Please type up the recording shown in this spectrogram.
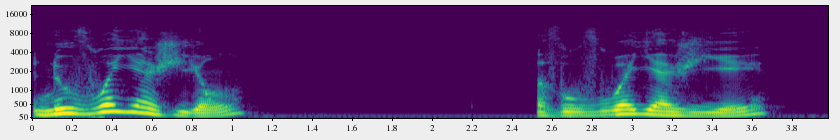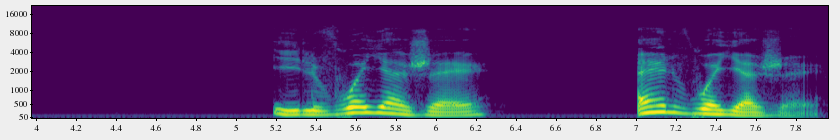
Nous voyagions. Vous voyagiez. Il voyageait. Elle voyageait.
